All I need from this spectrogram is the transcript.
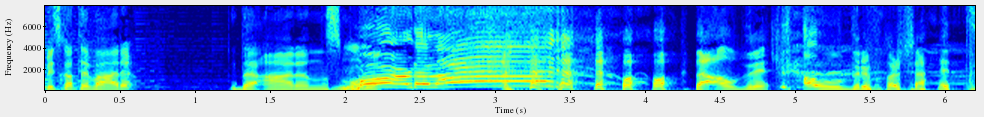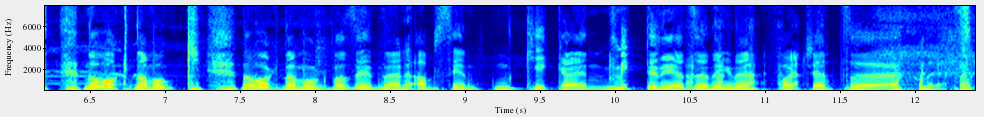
vi skal til været. Det er en småla... Det er aldri, aldri for seint! Nå våkna Munch Nå våkna Munch på siden her. Absinten kicka inn midt i nyhetssendingene. Fortsett, uh, Andreas.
